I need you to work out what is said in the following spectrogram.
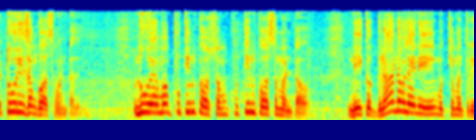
టూరిజం కోసం అంటది. నువ్వేమో పుతిన్ కోసం పుతిన్ కోసం అంటావు. నీకు జ్ఞానం లేని ముఖ్యమంత్రి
